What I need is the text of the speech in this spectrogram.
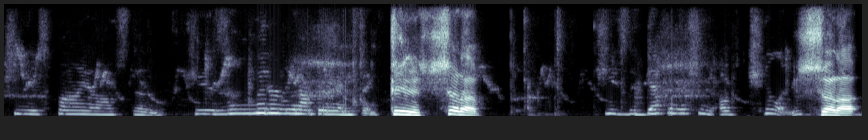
She is fine, Austin. She is literally not doing anything. Dan, shut up. She's the definition of chilling. Shut up.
